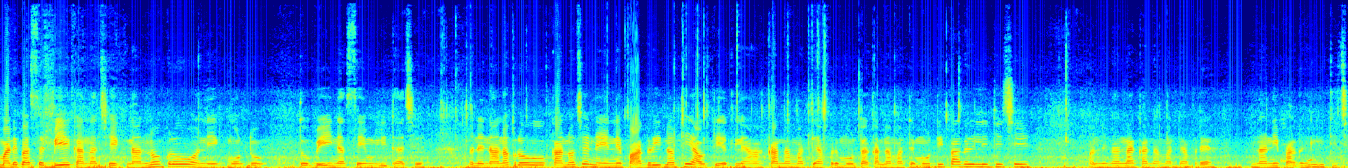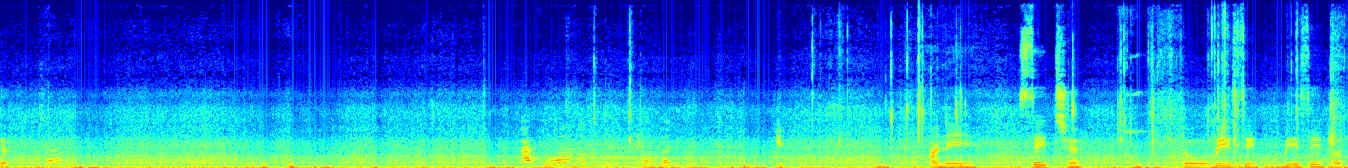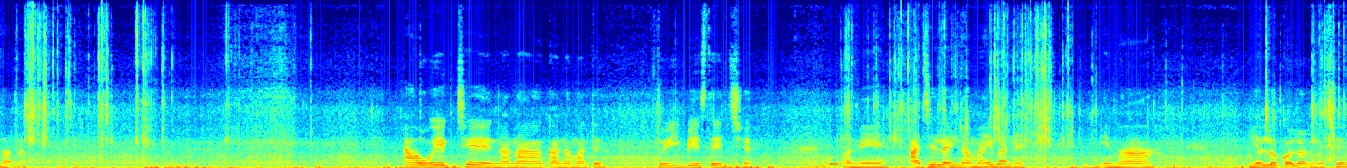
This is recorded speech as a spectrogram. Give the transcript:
મારી પાસે બે કાના છે, એક નાનકડો અને એક મોટો. તો બેયના સેમ લીધા છે. અને નાનકડો કાનો છે ને, એને પાઘડી નથી આવતી, એટલે આ કાના માટે આપણે મોટા કાના માટે મોટી પાઘડી લીધી છે અને નાના કાના માટે આપણે નાની પાઘડી લીધી છે. અને સેટ છે. તો બે સેટ બે સેટ હતા ને. આવો એક છે નાના કાના માટે, તો એ બે સેટ છે. અને આજે લઈને અમે આવ્યા ને, એમાં યલો કલરનું છે.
